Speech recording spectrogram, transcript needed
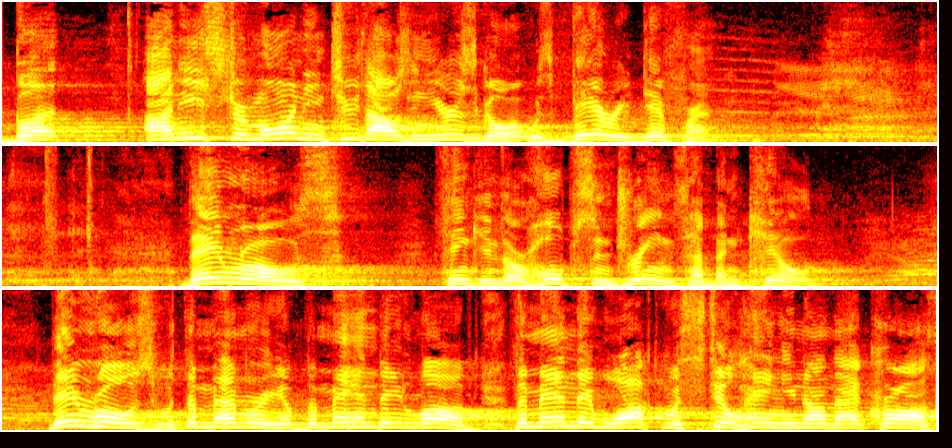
But on Easter morning 2,000 years ago, it was very different. They rose thinking their hopes and dreams had been killed. They rose with the memory of the man they loved. The man they walked with still hanging on that cross,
